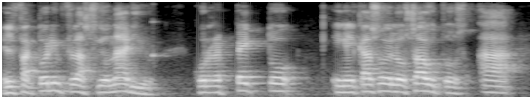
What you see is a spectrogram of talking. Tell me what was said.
El factor inflacionario con respecto, en el caso de los autos, a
